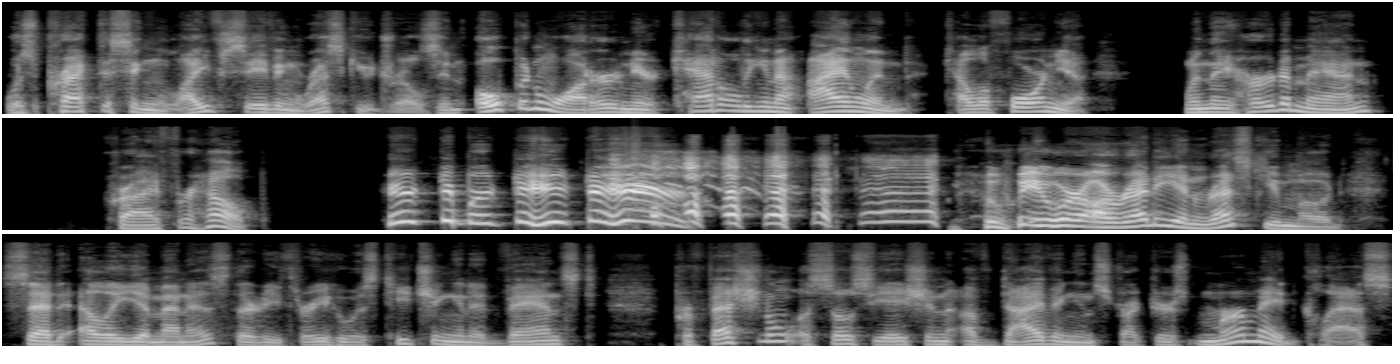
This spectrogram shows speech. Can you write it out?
was practicing life saving rescue drills in open water near Catalina Island, California, when they heard a man cry for help. Here, the birthday, here, the here. we were already in rescue mode, said Ellie Jimenez, 33, who was teaching an advanced Professional Association of Diving Instructors mermaid class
